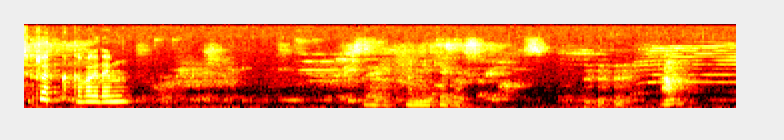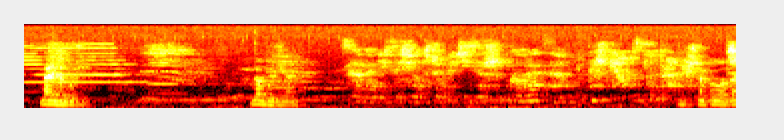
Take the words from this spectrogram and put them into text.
Czy chlebka kawałek daj mu. Daj, miękkiego. Tam? Daj do buzi. Do buzi, Jan. Nie chce się odczepić i za szybko wraca. Też miałam z Jeszcze na podłodze?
